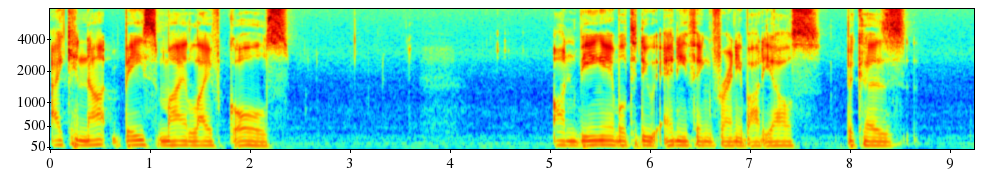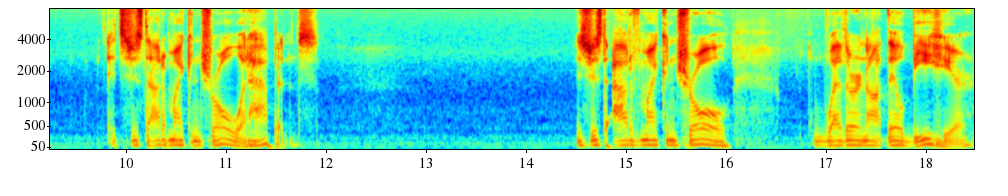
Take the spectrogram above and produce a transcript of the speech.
I cannot base my life goals on being able to do anything for anybody else because it's just out of my control what happens. It's just out of my control whether or not they'll be here.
